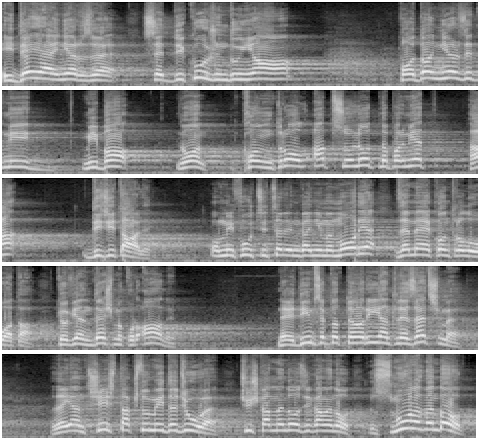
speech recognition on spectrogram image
Ideja e njerëzve Se dikush në dunja Po do njerëzit mi, mi ba Nën kontroll absolut nëpërmjet a digjitalit O mi fut secilin nga një memorje Dhe me e kontrollu ata Kjo vjen ndesh me Kur'anin Ne e dimë se këto teori janë të lezetshme Dhe janë qisht ta kështu me i dëgju e Qysh ka me ndodh, si ka me ndodh S'munet me ndodh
